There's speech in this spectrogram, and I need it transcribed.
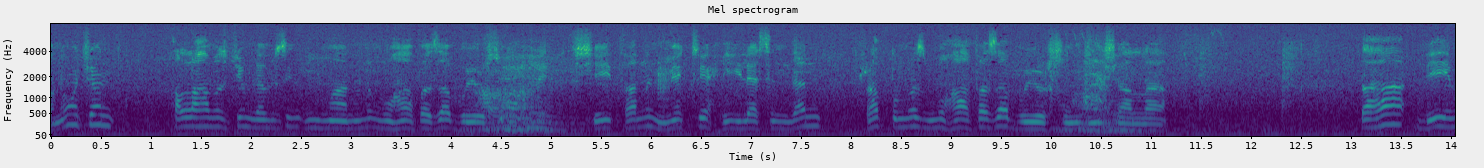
Onun için Allah'ımız cümlemizin imanını muhafaza buyursun. Şeytanın mekri hilesinden Rabbimiz muhafaza buyursun inşallah. Daha diyeyim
